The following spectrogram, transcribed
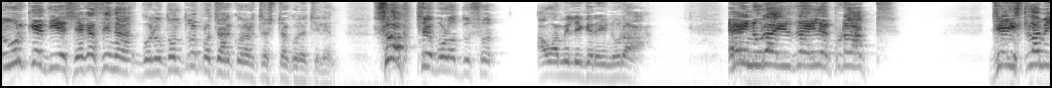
নূরকে দিয়ে শেখ হাসিনা গণতন্ত্র প্রচার করার চেষ্টা করেছিলেন। সবচেয়ে বড় দূষণ আওয়ামী লীগের এই নুরা। এই নুরা ইসরায়েলের প্রোডাক্ট যে ইসলামী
